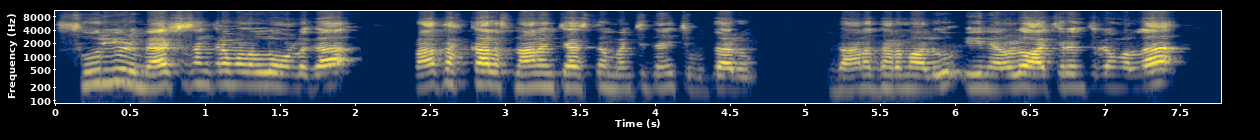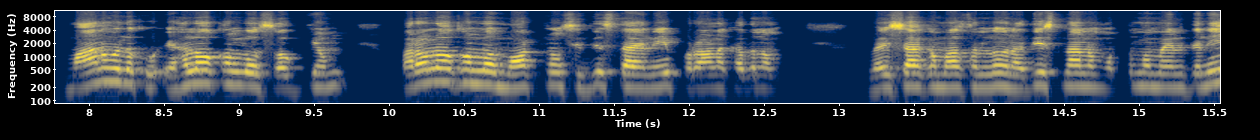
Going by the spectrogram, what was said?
సూర్యుడు మేష సంక్రమణంలో ఉండగా ప్రాతకాల స్నానం చేస్తే మంచిదని చెబుతారు. దాన ధర్మాలు ఈ నెలలో ఆచరించడం వల్ల మానవులకు యహలోకంలో సౌఖ్యం పరలోకంలో మోక్షం సిద్ధిస్తాయని పురాణ కథనం. వైశాఖ మాసంలో నదీ స్నానం ఉత్తమమైనదని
